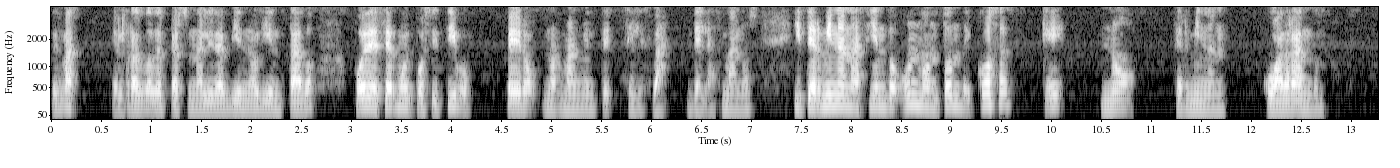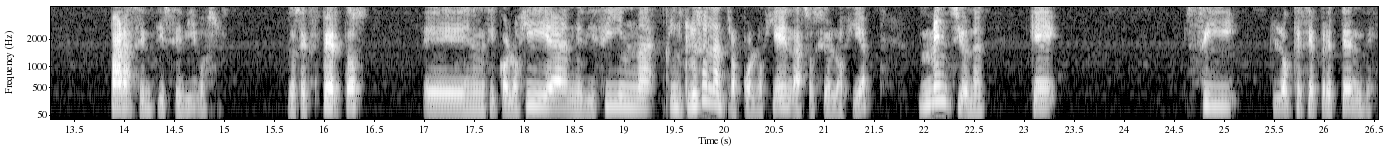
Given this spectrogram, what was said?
Es más, el rasgo de personalidad bien orientado puede ser muy positivo, pero normalmente se les va de las manos y terminan haciendo un montón de cosas que no terminan cuadrando para sentirse vivos. Los expertos en psicología, en medicina, incluso en la antropología y la sociología, mencionan que si lo que se pretende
